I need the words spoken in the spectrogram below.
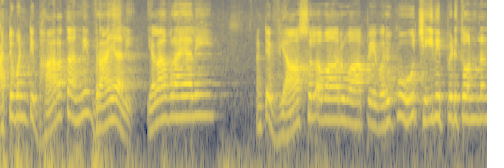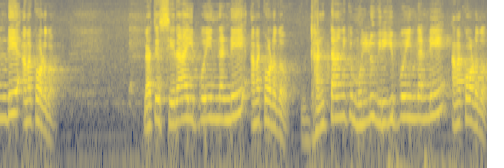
అటువంటి భారతాన్ని వ్రాయాలి. ఎలా వ్రాయాలి? అంటే వ్యాసుల వారు ఆపే వరకు చేయి పెడుతోందండి అనకూడదు. లేకపోతే సిర అయిపోయిందండి అనకూడదు. ఘంటానికి ముళ్ళు విరిగిపోయిందండి అనకూడదు.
